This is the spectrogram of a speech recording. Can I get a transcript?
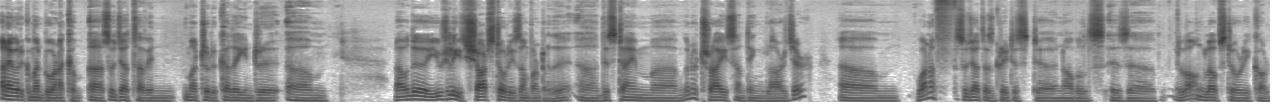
அனைவருக்கும் அன்பு வணக்கம். சுஜாதாவின் மற்றொரு கதை இன்று நான் வந்து யூஸ்வலி ஷார்ட் ஸ்டோரிஸ் தான் பண்ணுறது this time try something larger one of Sujatha's greatest novels is a long love story called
